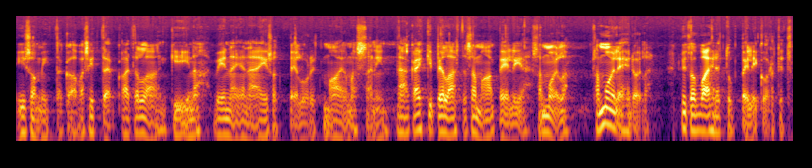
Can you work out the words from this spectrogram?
iso mittakaava. Sitten ajatellaan Kiina, Venäjä, nämä isot pelurit maailmassa, niin nämä kaikki pelaa sitä samaa peliä samoilla, samoilla ehdoilla. Nyt on vaihdettu pelikortit.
